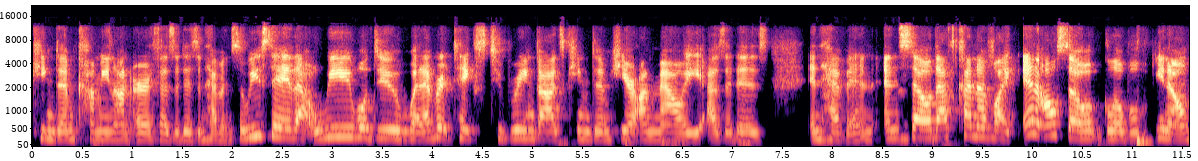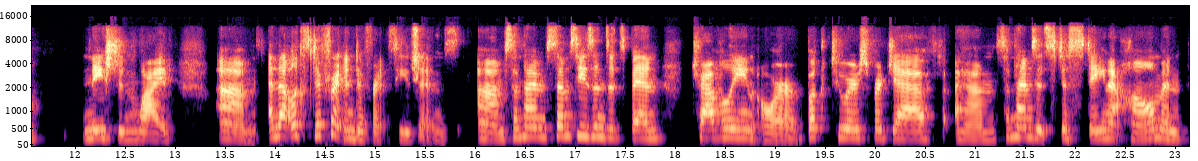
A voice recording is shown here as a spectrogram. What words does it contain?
kingdom coming on earth as it is in heaven. So we say that we will do whatever it takes to bring God's kingdom here on Maui as it is in heaven. And so that's kind of like, and also global, you know, nationwide. Um, and that looks different in different seasons. Um, sometimes, some seasons it's been traveling or book tours for Jeff. Um, sometimes it's just staying at home and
